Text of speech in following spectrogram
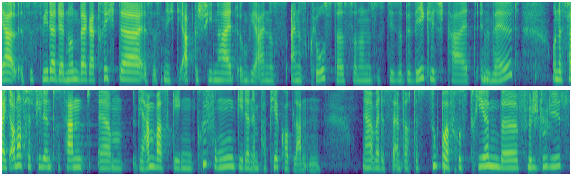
ja, es ist weder der Nürnberger Trichter, es ist nicht die Abgeschiedenheit irgendwie eines, eines Klosters, sondern es ist diese Beweglichkeit in mhm. Welt. Und das ist vielleicht auch noch für viele interessant, ähm, wir haben was gegen Prüfungen, die dann im Papierkorb landen. Ja, weil das ist einfach das super frustrierende für. Studis.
